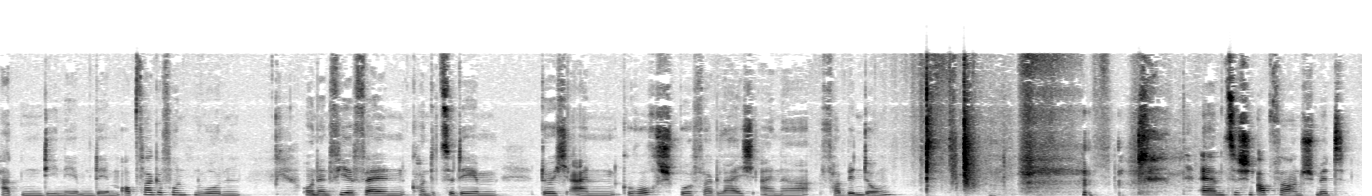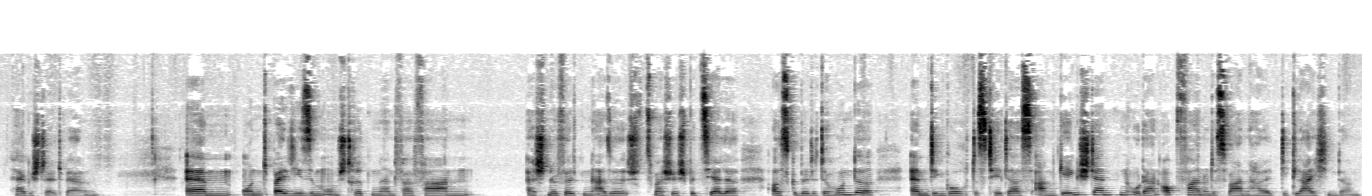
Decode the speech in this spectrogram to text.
hatten, die neben dem Opfer gefunden wurden. Und in vier Fällen konnte zudem durch einen Geruchsspurvergleich einer Verbindung ähm, zwischen Opfer und Schmidt hergestellt werden. Ähm, und bei diesem umstrittenen Verfahren erschnüffelten also zum Beispiel spezielle ausgebildete Hunde ähm, den Geruch des Täters an Gegenständen oder an Opfern und es waren halt die gleichen dann.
